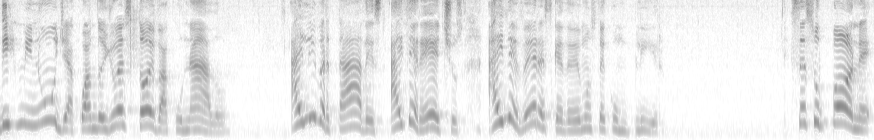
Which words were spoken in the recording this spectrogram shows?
disminuya cuando yo estoy vacunado. Hay libertades, hay derechos, hay deberes que debemos de cumplir. se supone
